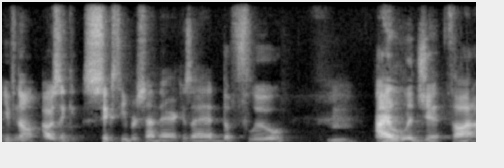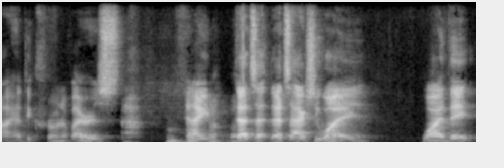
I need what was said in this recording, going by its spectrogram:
Even though I was like sixty percent there because I had the flu. Mm. I legit thought I had the coronavirus, and I that's that's actually why why they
